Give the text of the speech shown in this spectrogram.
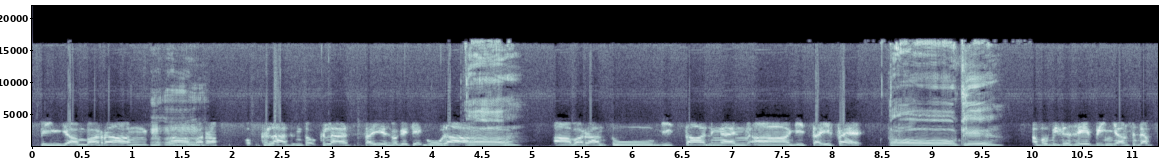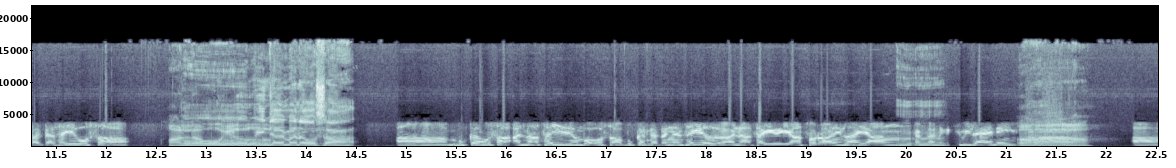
pinjam barang. Mm-mm. Ah, barang untuk kelas untuk kelas saya sebagai cikgu lah. Ah. Ah, barang tu gitar dengan ah, gitar efek. Oh okey Apabila saya pinjam sedapat kat saya rosak. Alah, Oh, ya. pinjam mana rosak Ah, bukan rosak, anak saya yang buat rosak, bukan kat tangan saya. Anak saya yang seorang ni lah yang Mm-mm. kakak negeri sembilan ni. ah. Ah,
